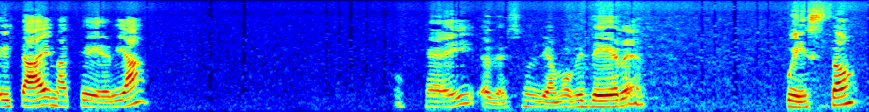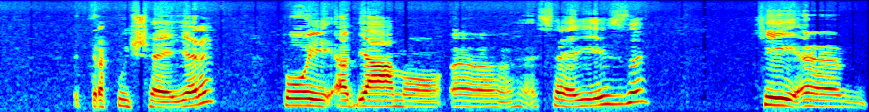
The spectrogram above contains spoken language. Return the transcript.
età e materia. Ok adesso andiamo a vedere questo tra cui scegliere. Poi abbiamo uh, series che uh,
